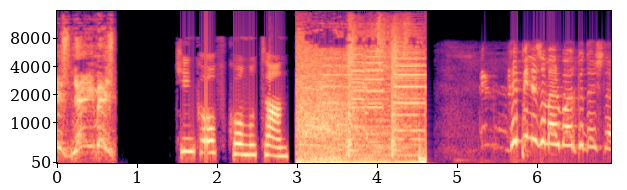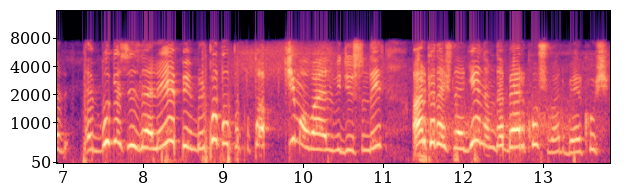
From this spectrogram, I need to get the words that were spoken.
his name is King of Komutan. Hepinize merhaba arkadaşlar. E, Bugün sizlerle yepyeni bir pop pop pop pop Mobile videosundayız. Arkadaşlar yanımda Berkoş var. Berkoş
